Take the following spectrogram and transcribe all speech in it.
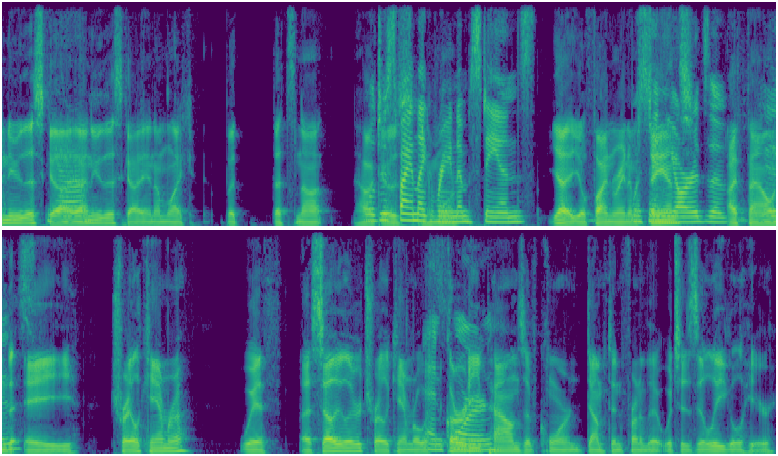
knew this guy, Yeah. I knew this guy, and I'm like, but that's not how We'll it just find like anymore. random stands Yeah, you'll find random stands. yards of. I found his. a trail camera with a cellular trail camera with And 30 corn. pounds of corn dumped in front of it, which is illegal here,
